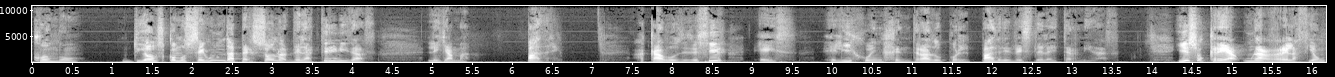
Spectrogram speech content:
Como Dios, como segunda persona de la Trinidad, le llama Padre. Acabo de decir, es el Hijo engendrado por el Padre desde la eternidad. Y eso crea una relación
